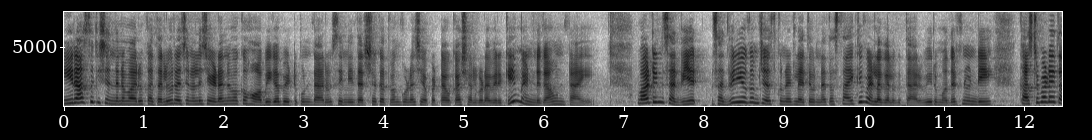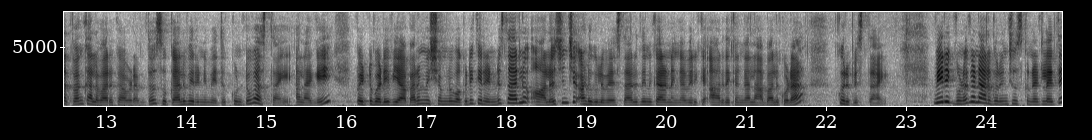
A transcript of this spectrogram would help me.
ఈ రాశికి చెందిన వారు కథలు రచనలు చేయడాన్ని ఒక హాబీగా పెట్టుకుంటారు. సినీ దర్శకత్వం కూడా చేపట్టే అవకాశాలు కూడా వీరికి మెండుగా ఉంటాయి. వాటిని సద్వి సద్వినియోగం చేసుకున్నట్లయితే ఉన్నత స్థాయికి వెళ్ళగలుగుతారు. వీరు మొదటి నుండి కష్టపడే తత్వం కలవారు కావడంతో సుఖాలు వీరిని వెతుక్కుంటూ వస్తాయి. అలాగే పెట్టుబడి వ్యాపారం విషయంలో ఒకటికి రెండు సార్లు ఆలోచించి అడుగులు వేస్తారు. దీని కారణంగా వీరికి ఆర్థికంగా లాభాలు కూడా కురిపిస్తాయి. వీరి గుణగణాల గురించి చూసుకున్నట్లయితే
